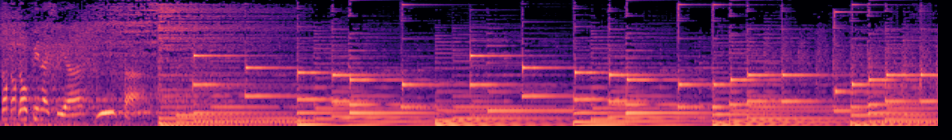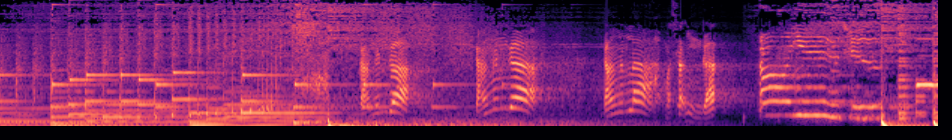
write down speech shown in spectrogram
Novinasia, Yeehaw. Kangen gak? Kangen gak? Kangen lah, masa enggak? Are you too?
